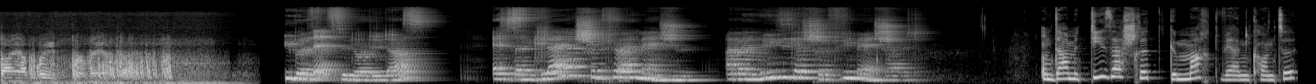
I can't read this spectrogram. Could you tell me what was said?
giant leap for mankind. Übersetzt bedeutet das, es ist ein kleiner Schritt für einen Menschen, aber ein riesiger Schritt für die Menschheit. Und damit dieser Schritt gemacht werden konnte,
